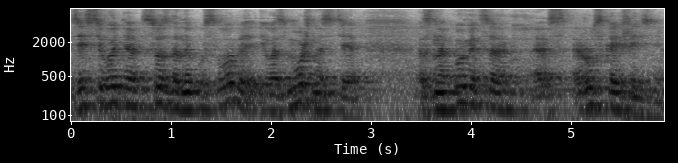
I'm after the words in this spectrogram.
Здесь сегодня созданы условия и возможности знакомиться э, с русской жизнью.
